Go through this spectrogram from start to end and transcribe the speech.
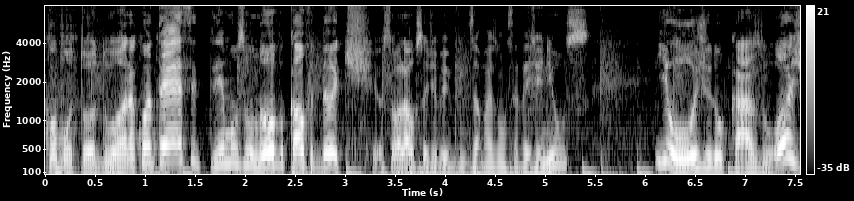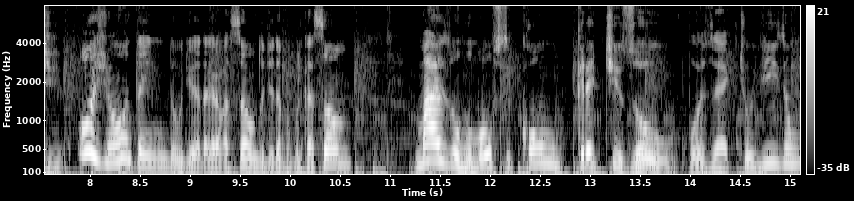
como todo ano acontece, temos um novo Call of Duty. Eu sou o Léo, sejam bem-vindos a mais um CDG News. E hoje, no caso, hoje, hoje, ontem, do dia da gravação, do dia da publicação, mais um rumor se concretizou, pois a Activision,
